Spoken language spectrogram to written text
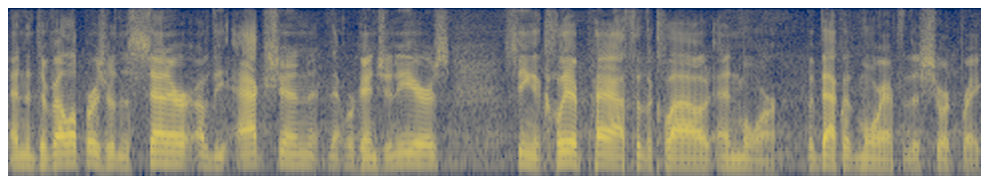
and the developers are in the center of the action, network engineers, seeing a clear path to the cloud and more. We'll be back with more after this short break.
